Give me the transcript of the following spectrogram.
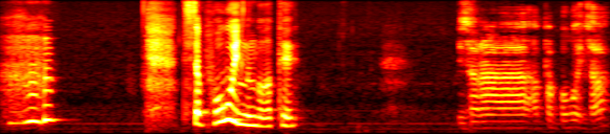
진짜 보고 있는 것 같아. 이설아 아빠 보고 있어?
